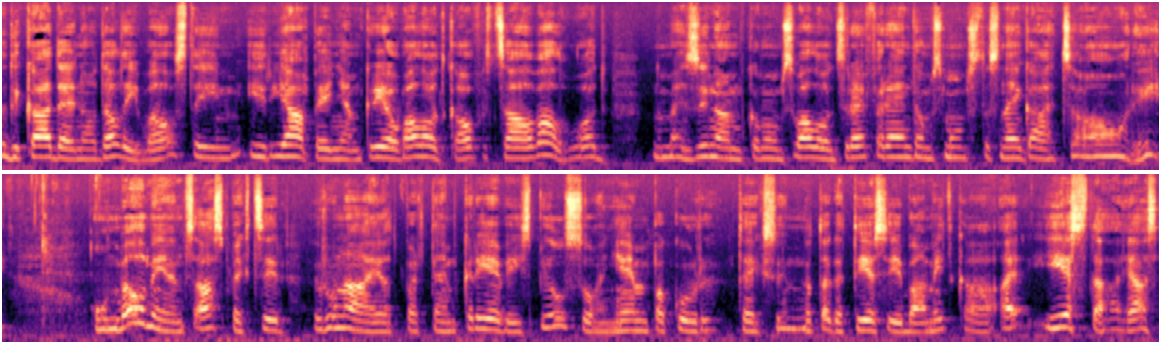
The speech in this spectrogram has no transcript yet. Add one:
tad ir kādai no dalību valstīm ir jāpieņem Krievu valoda kā oficiāla valoda. Nu, mēs zinām, ka mums valodas referendums mums tas negāja cauri. Un vēl viens aspekts ir, runājot par tiem Krievijas pilsoņiem, pa kuru nu, tagad tiesībām iestājās,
